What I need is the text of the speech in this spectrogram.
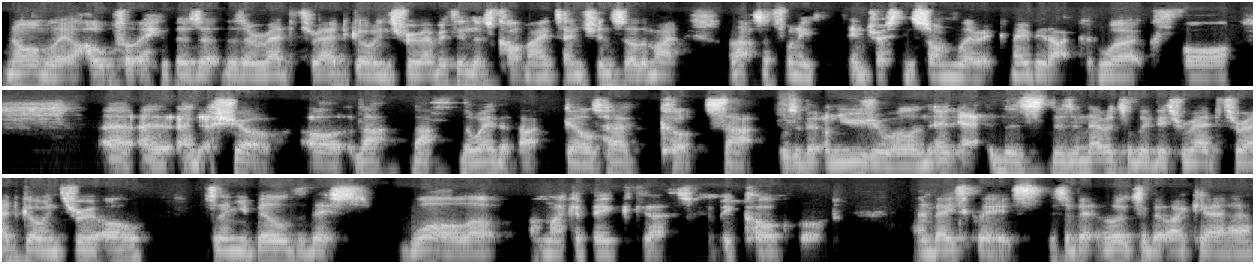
normally or hopefully there's a there's a red thread going through everything that's caught my attention. So there might well, that's a funny interesting song lyric. Maybe that could work for uh, a, a show. Or that that the way that that girl's haircut sat was a bit unusual, and there's there's inevitably this red thread going through it all. So then you build this wall up on like a big uh, a big corkboard, And basically, it's it's a bit it looks a bit like a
